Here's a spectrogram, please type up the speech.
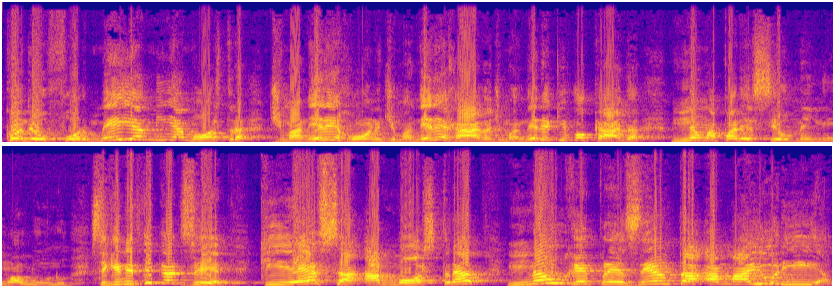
quando eu formei a minha amostra de maneira errônea, de maneira errada, de maneira equivocada, não apareceu nenhum aluno. Significa dizer que essa amostra não representa a maioria.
